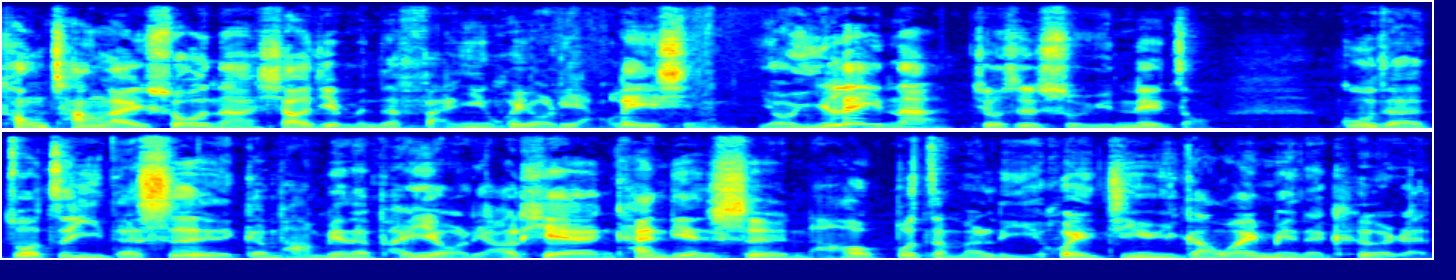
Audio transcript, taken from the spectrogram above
通常来说呢，小姐们的反应会有两类型，有一类呢，就是属于那种顾着做自己的事，跟旁边的朋友聊天、看电视，然后不怎么理会金鱼缸外面的客人。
